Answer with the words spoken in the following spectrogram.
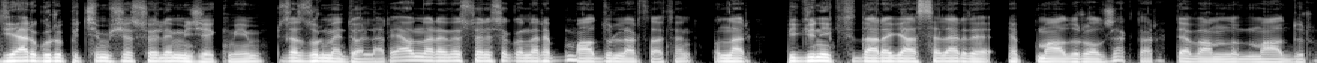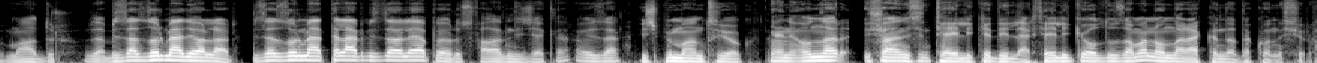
Diğer grup için bir şey söylemeyecek miyim? Bize zulmediyorlar. Ya onlara ne söylesek onlar hep mağdurlar zaten. Onlar bir gün iktidara gelseler de hep mağdur olacaklar. Devamlı mağdur, mağdur. Bize zulmediyorlar. Bize zulmettiler biz de öyle yapıyoruz falan diyecekler. O yüzden hiçbir mantığı yok. Yani onlar şu an için tehlike değiller. Tehlike olduğu zaman onlar hakkında da konuşurum.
